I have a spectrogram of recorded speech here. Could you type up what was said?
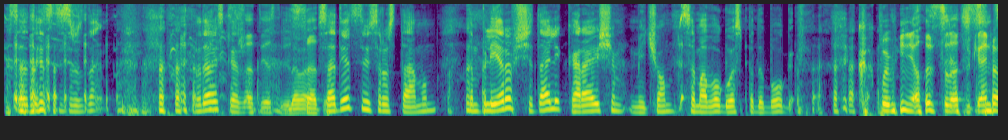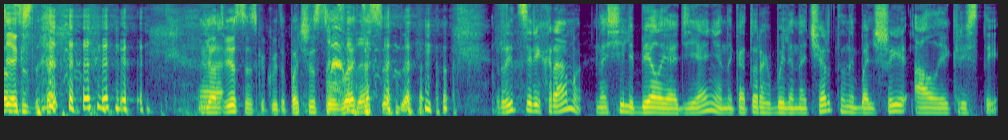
В соответствии с Рустамом... Ну, давай скажем. В соответствии с Рустамом тамплиеров считали карающим мечом самого Господа Бога. Как поменялось сразу контекст. Я А, ответственность какую-то почувствовал за это. Рыцари храма носили белые одеяния, на которых были начертаны большие алые кресты,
